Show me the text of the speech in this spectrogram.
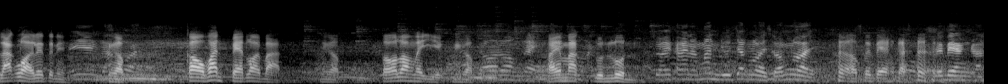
หลักร้อยเลยตัวนี้แม่นนี่ครับเก้าพันแปดร้อยบาท นี่ครับต่อรองได้อีกนี่ครับต่อรองได้ไปมักรุ่นรุ่นช่วยค่าน้ำมันอยู่จักร้อยสองร้อยๆ เอาไปแบ่งกันไปแบ่งกัน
